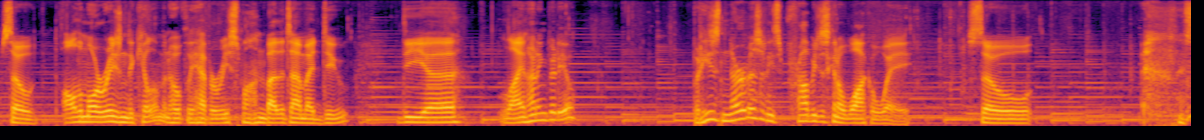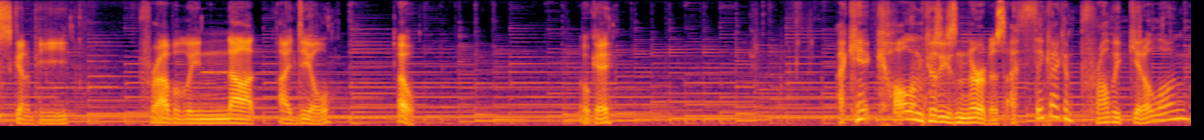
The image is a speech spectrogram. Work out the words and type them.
So all the more reason to kill him and hopefully have a respawn by the time I do the uh, lion hunting video. But he's nervous and he's probably just to walk away. So this is to be probably not ideal. Oh. Okay. I can't call him because he's nervous. I think I can probably get along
